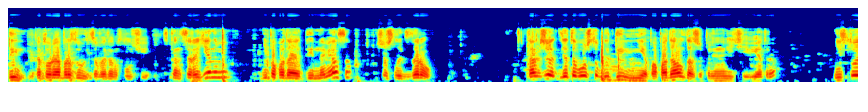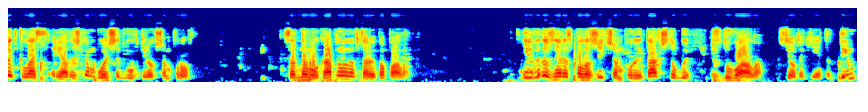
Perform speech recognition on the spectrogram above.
дым, который образуется в этом случае с канцерогенами, не попадает дым на мясо, шашлык здоров. Также для того, чтобы дым не попадал, даже при наличии ветра, не стоит класть рядышком больше двух-трех шампуров. С одного капнуло, на второй попало. Или вы должны расположить шампуры так, чтобы сдувало все-таки этот дым,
